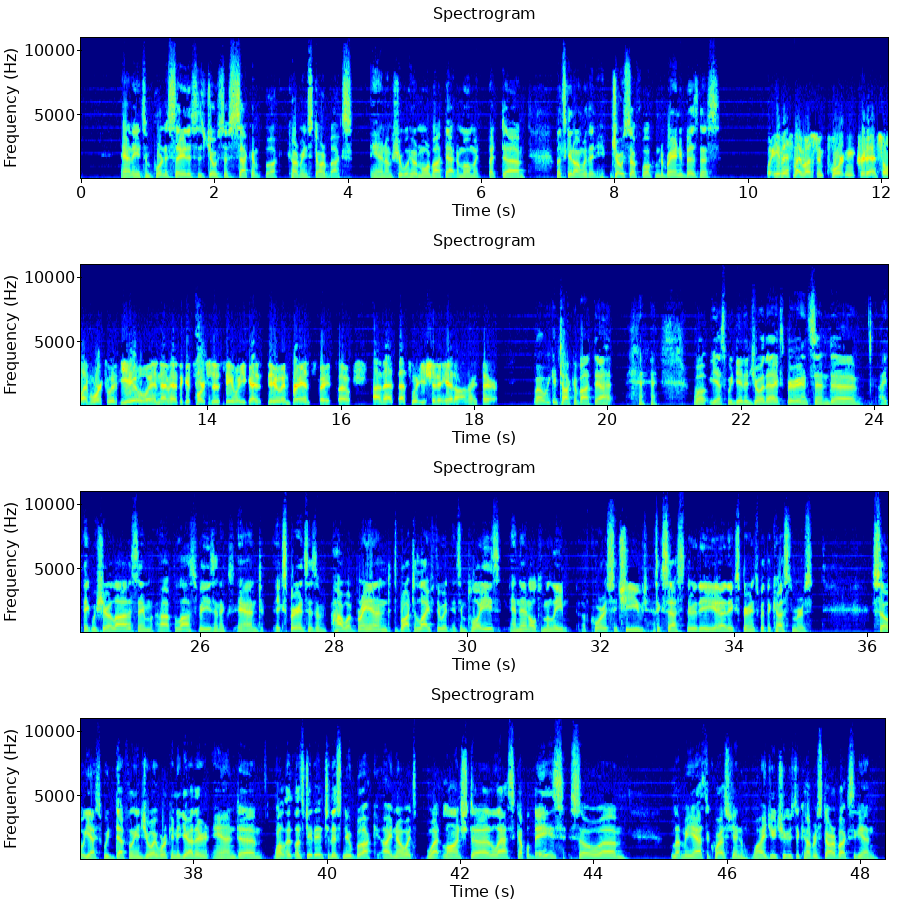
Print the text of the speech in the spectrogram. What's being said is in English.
And I think it's important to say this is Joseph's second book covering Starbucks. And I'm sure we'll hear more about that in a moment. But uh, let's get on with it. Joseph, welcome to Branding Business. Well, you missed my most important credential. I've worked with you, and I've had the good fortune of seeing what you guys do in brand space. So uh, that that's what you should have hit on right there. Well, we could talk about that. well, yes, we did enjoy that experience, and uh, I think we share a lot of the same uh, philosophies and ex- and experiences of how a brand is brought to life through its employees, and then ultimately, of course, achieved success through the uh, the experience with the customers. So yes, we definitely enjoy working together. And um, well, let, us get into this new book. I know it's what launched uh, the last couple days. So um, let me ask the question: Why did you choose to cover Starbucks again?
